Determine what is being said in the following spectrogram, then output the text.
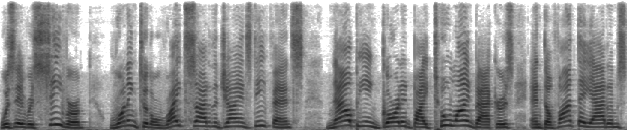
was a receiver running to the right side of the Giants defense, now being guarded by two linebackers and Davante Adams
